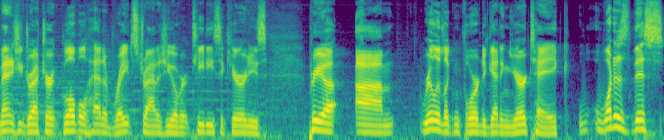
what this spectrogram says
Managing Director, Global Head of Rate Strategy over at TD Securities. Priya, um, really looking forward to getting your take. What does this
